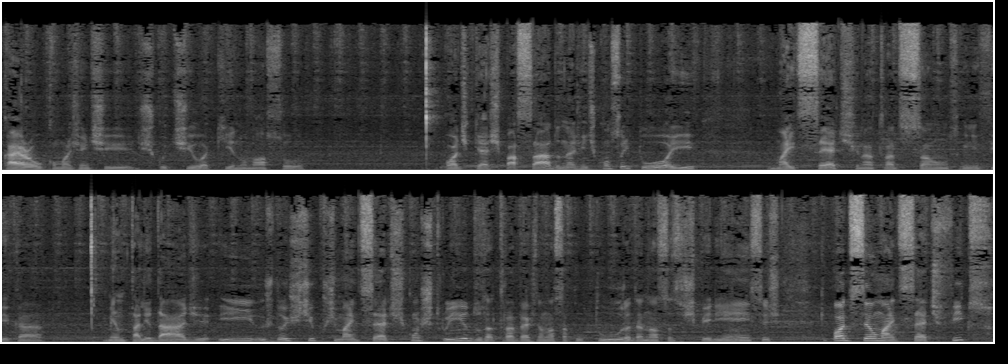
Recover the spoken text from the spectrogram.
Carol, como a gente discutiu aqui no nosso podcast passado, né? a gente conceituou aí o mindset, que na tradução significa mentalidade, e os dois tipos de mindsets construídos através da nossa cultura, das nossas experiências que pode ser um mindset fixo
